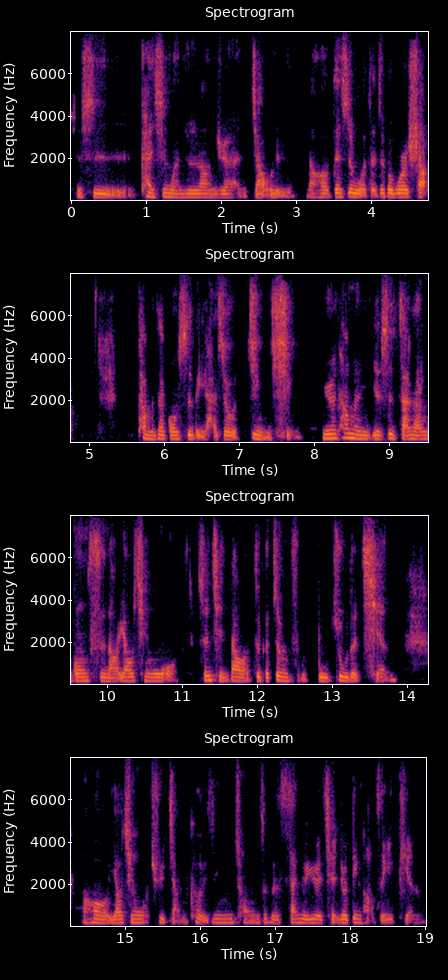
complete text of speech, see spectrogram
就是看新闻就是让你觉得很焦虑。然后，但是我的这个 workshop，他们在公司里还是有进行，因为他们也是展览公司，然后邀请我申请到这个政府补助的钱。然后邀请我去讲课，已经从这个三个月前就定好这一天，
